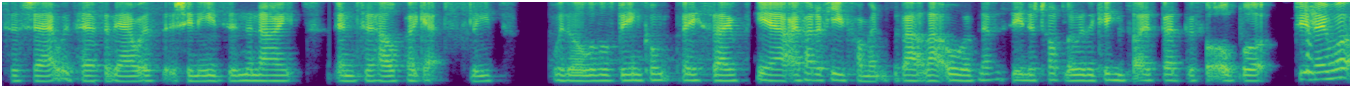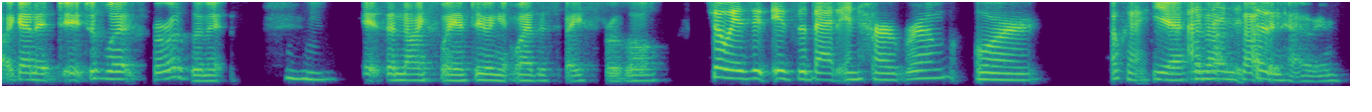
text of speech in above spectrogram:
to share with her for the hours that she needs in the night and to help her get to sleep with all of us being comfy. So yeah, I've had a few comments about that. Oh, I've never seen a toddler with a king size bed before. But do you know what? Again, it it just works for us and it's mm-hmm. it's a nice way of doing it where there's space for us all. So is it is the bed in her room or okay. Yeah, so and that, then that's the, in her room.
